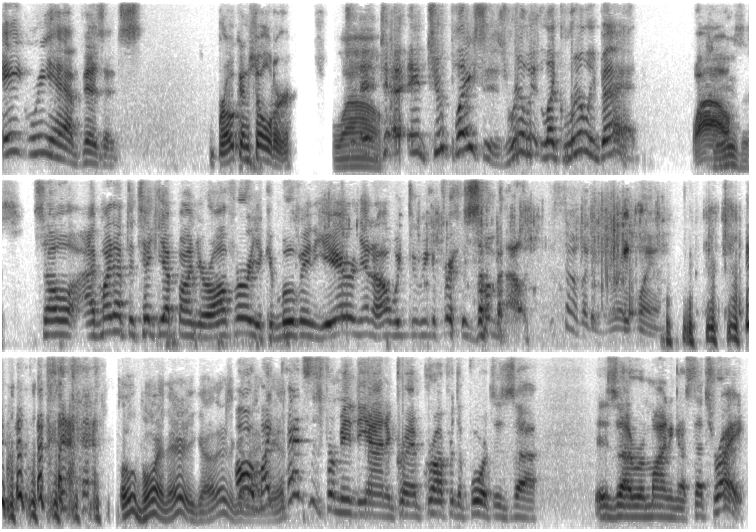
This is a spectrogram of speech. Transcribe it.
eight rehab visits Broken shoulder. Wow. in, in two places. Really, like really bad. Wow. Jesus. So I might have to take you up on your offer. You can move in here. You know, we can, we can figure something out. This sounds like a great plan. Oh boy, there you go. There's a good oh, idea. Mike Pence is from Indiana. Graham Crawford the fourth is uh, is uh, reminding us. That's right.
